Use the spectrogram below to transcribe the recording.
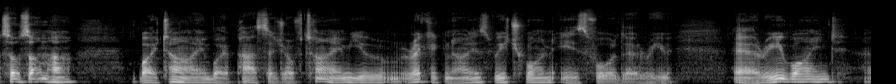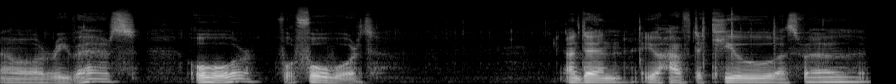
So somehow by time, by passage of time, you recognize which one is for the re, uh, rewind or reverse or for forward. And then you have the Q as well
